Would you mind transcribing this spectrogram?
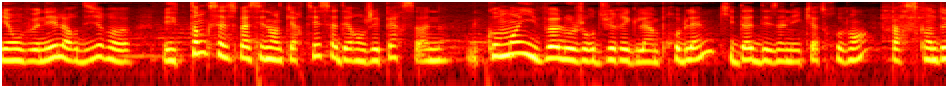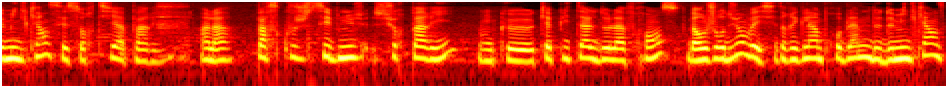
et on venait leur dire euh, Mais tant que ça se passait dans le quartier, ça dérangeait personne. Comment ils veulent aujourd'hui régler un problème qui date des années 80 Parce qu'en 2015, c'est sorti à Paris. Voilà. Parce que c'est venu sur Paris, donc euh, capitale de la France. Ben, aujourd'hui, on va essayer de régler un problème de 2015.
